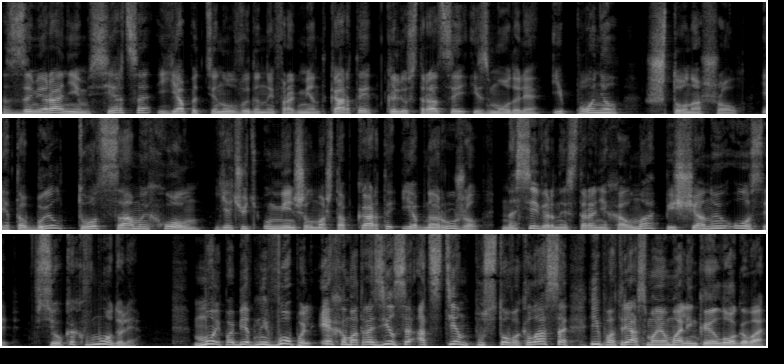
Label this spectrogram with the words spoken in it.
С замиранием сердца я подтянул выданный фрагмент карты к иллюстрации из модуля и понял, что нашел. Это был тот самый холм. Я чуть уменьшил масштаб карты и обнаружил на северной стороне холма песчаную осыпь. Все как в модуле. Мой победный вопль эхом отразился от стен пустого класса и потряс мое маленькое логово.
